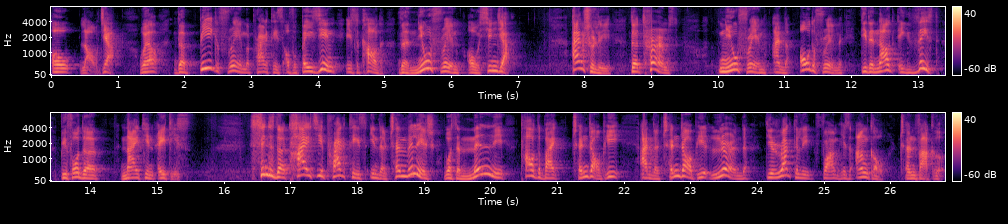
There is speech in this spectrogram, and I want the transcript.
or Lao Jia. Well, the big frame practice of Beijing is called the new frame or Xinjia. Actually, the terms new frame and old frame did not exist before the 1980s. Since the Tai Chi practice in the Chen village was mainly taught by Chen Zhaopi, and Chen Zhaopi learned directly from his uncle Chen Fa-ke.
